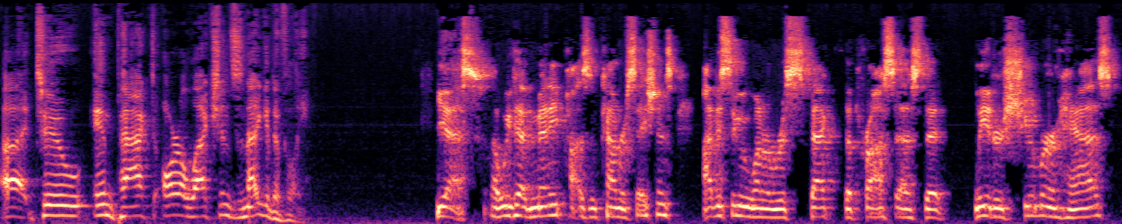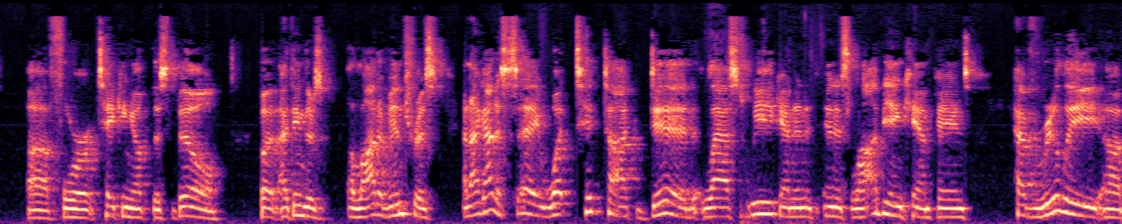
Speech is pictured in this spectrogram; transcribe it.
uh, to impact our elections negatively? Yes, uh, we've had many positive conversations. Obviously, we want to respect the process that Leader Schumer has uh, for taking up this bill. But I think there's a lot of interest. And I got to say, what TikTok did last week and in, in its lobbying campaigns have really uh,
